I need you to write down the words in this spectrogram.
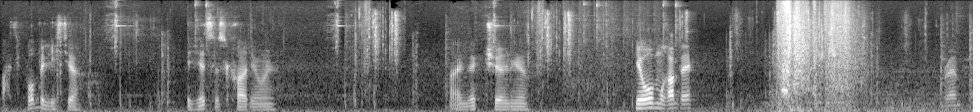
Ach, die Bombe liegt ja. Jetzt ist gerade, Junge. Einen wegchillen hier. Hier oben, Rampe. Ramp.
